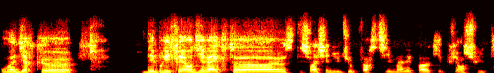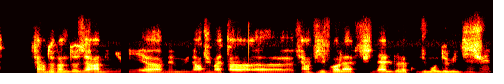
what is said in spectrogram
on va dire que débriefer en direct, c'était sur la chaîne YouTube First Team à l'époque, et puis ensuite faire de 22h à minuit, euh, même 1h du matin, euh, faire vivre la finale de la Coupe du Monde 2018.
